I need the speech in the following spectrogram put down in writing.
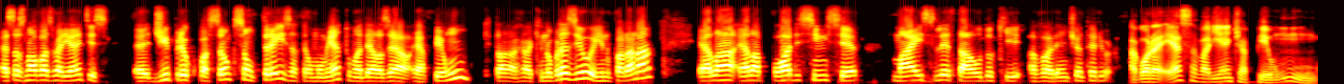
essas novas variantes é, de preocupação, que são três até o momento, uma delas é a, é a P1, que está aqui no Brasil e no Paraná, ela, ela pode sim ser mais letal do que a variante anterior. Agora, essa variante AP1,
